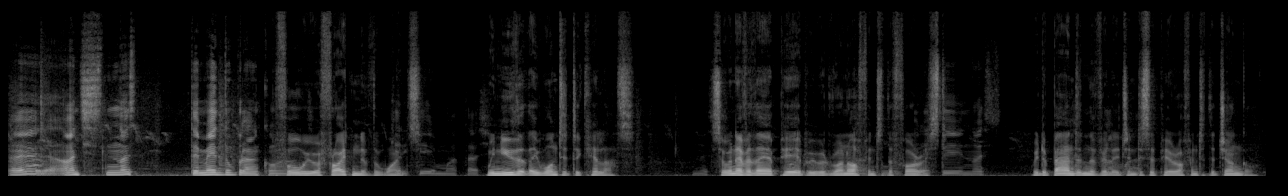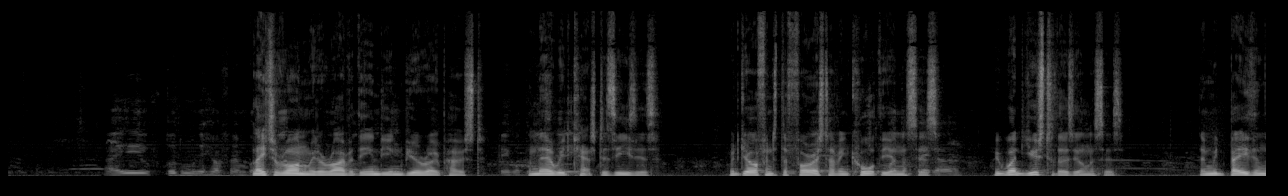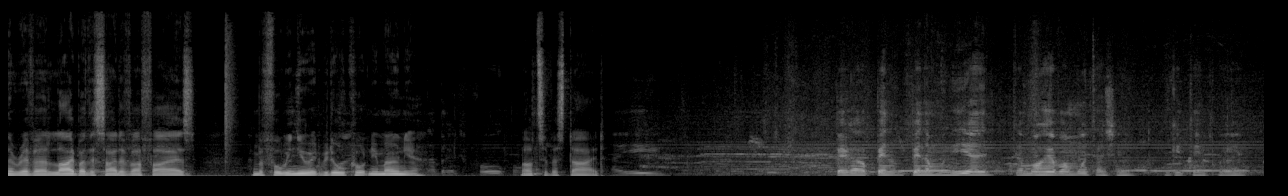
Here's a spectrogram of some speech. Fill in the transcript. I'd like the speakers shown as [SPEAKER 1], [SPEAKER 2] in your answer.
[SPEAKER 1] É, antes nós tem medo do branco. né?
[SPEAKER 2] Before we were frightened of the whites,
[SPEAKER 1] Queria matar a gente.
[SPEAKER 2] we knew that they wanted to kill us. So whenever they appeared, we would run off into the forest. We'd abandon the village and disappear off into the jungle.
[SPEAKER 1] Aí todo mundo já foi embora.
[SPEAKER 2] Later on, we'd arrive at the Indian Bureau post, and there we'd catch diseases. We'd go off into the forest having caught the illnesses. We weren't used to those illnesses. Then we'd bathe in the river, lie by the side of our fires, and before we knew it, we'd all caught pneumonia. Lots of us died.
[SPEAKER 1] Pega pneumonia, muita gente. Que?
